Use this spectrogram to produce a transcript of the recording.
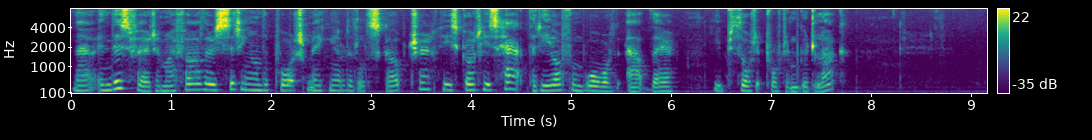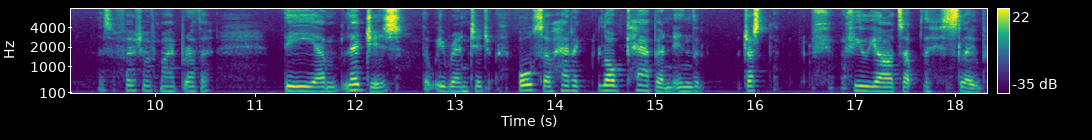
Now, in this photo, my father is sitting on the porch making a little sculpture. He's got his hat that he often wore out there. He thought it brought him good luck. There's a photo of my brother. The um, ledges that we rented also had a log cabin in the just few yards up the slope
